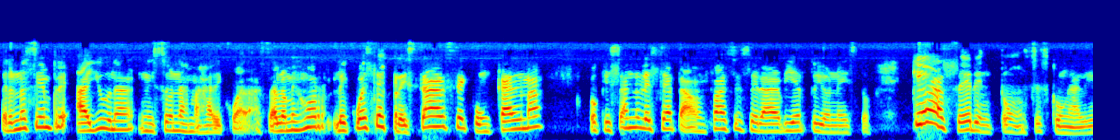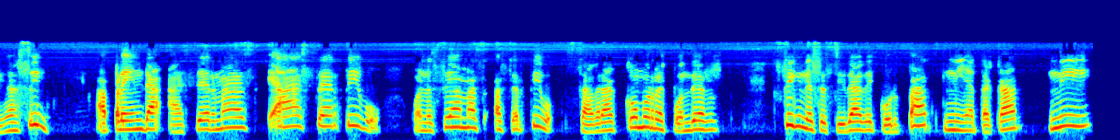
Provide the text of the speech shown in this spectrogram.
pero no siempre ayudan ni son las más adecuadas. A lo mejor le cuesta expresarse con calma o quizás no le sea tan fácil ser abierto y honesto. ¿Qué hacer entonces con alguien así? Aprenda a ser más asertivo. Cuando sea más asertivo, sabrá cómo responder sin necesidad de culpar, ni atacar, ni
